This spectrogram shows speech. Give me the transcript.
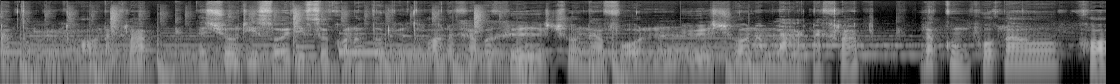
น้ำตกยุงทองนะครับในช่วงที่สวยที่สุดของน้ำตกยุงทองนะครับ ก็คือช่วงหน้าฝนหรือช่วงน้ำหลากนะครับ และกลุ่มพวกเราขอ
